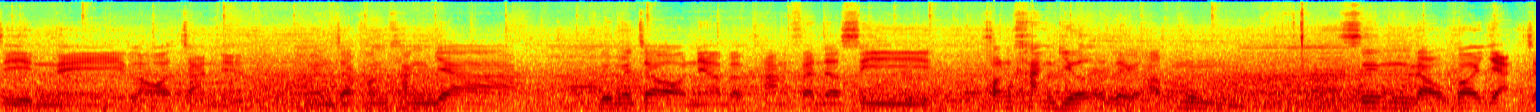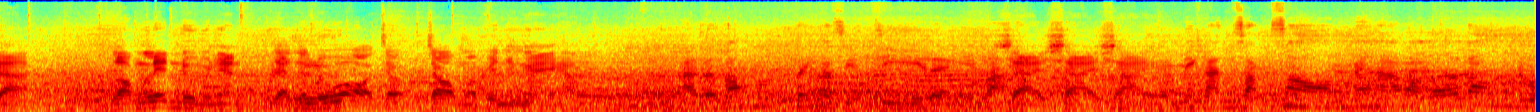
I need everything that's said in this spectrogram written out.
ซีนในละออจันทร์เนี่ยมันจะค่อนข้างยากคือมันจะออกแนวแบบทางแฟนตาซีค่อนข้างเยอะเลยครับผมซึ่งเราก็อยากจะลองเล่นดูเหมือนกันอยากจะรู้ว่าออกจะจะออกมาเป็นยังไงครับอาจจะต้องเล่นกับซีจีอะไรอย่างงี้บ้างใช่ใช่ใช่ครับมีการซักซ้อมไหมคะแบบเออลองดู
